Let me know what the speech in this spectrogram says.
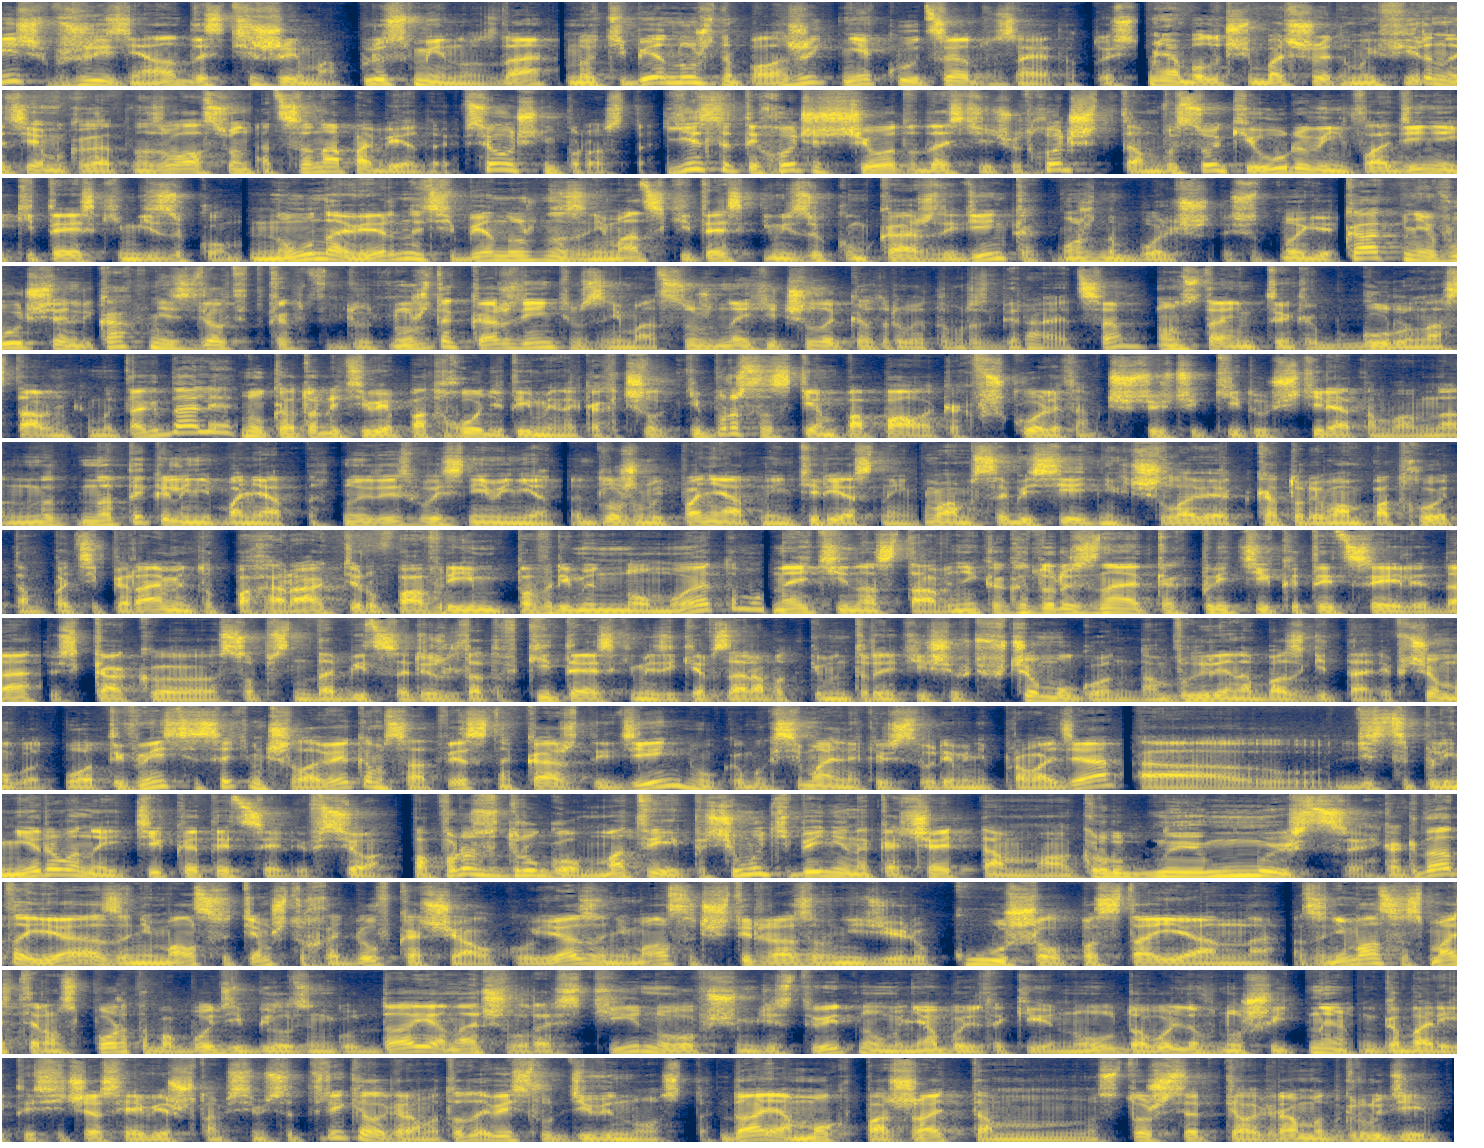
вещь в жизни, она достижима. Плюс-минус, да? Но тебе нужно положить некую цену за это. То есть у меня был очень большой там эфир на тему, когда назывался он «Цена победы». Все очень просто. Если ты хочешь чего-то достичь, вот хочешь там высокий уровень владения китайским языком, ну, наверное, тебе нужно заниматься китайским языком каждый день как можно больше. То есть вот многие, как мне выучить, как мне сделать это, как Тут нужно каждый день этим заниматься. Нужно найти человека, который в этом разбирается. Он станет как бы гуру, наставником и так далее. Ну, который тебе подходит именно как человек. Не просто с кем попало, как в школе, там, чуть-чуть какие-то учителя там вам натыкали непонятных. Ну, и здесь вы с ними нет. Это должен быть понятный, интересный вам собеседник, человек, который вам подходит там по темпераменту, по характеру, по, врем по временному этому, найти наставника, который знает, как прийти к этой цели, да, то есть как, э, собственно, добиться результатов в китайском языке, в заработке в интернете, еще в, в чем угодно, там, в игре на бас-гитаре, в чем угодно. Вот, и вместе с этим человеком, соответственно, каждый день, ну, максимальное количество времени проводя, э, дисциплинированно идти к этой цели. Все. Вопрос в другом. Матвей, почему тебе не накачать там грудные мышцы? Когда-то я занимался тем, что ходил в качалку. Я занимался 4 раза в неделю, кушал постоянно, занимался с мастером спорта по бодибилдингу. Да, я начал расти, ну, в общем, действительно, у меня были такие, ну, довольно внушительные габариты. Сейчас я вешу там 73 килограмма, тогда весил 90. Да, я мог пожать там 160 килограмм от груди.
